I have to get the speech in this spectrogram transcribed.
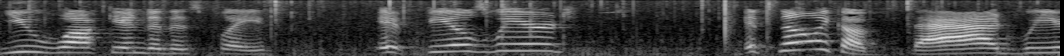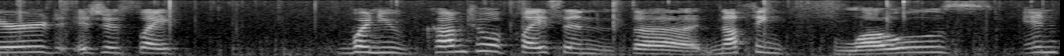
you walk into this place, it feels weird. It's not like a bad weird. It's just like when you come to a place and the nothing flows in,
